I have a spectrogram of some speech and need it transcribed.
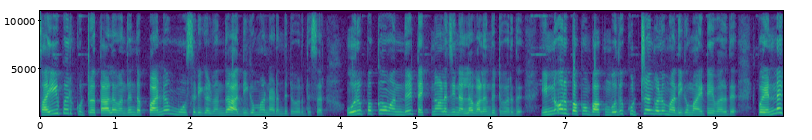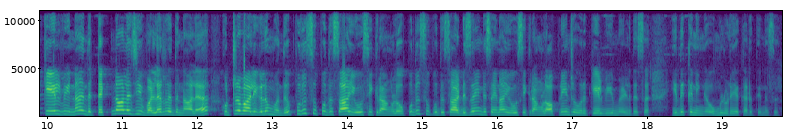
சைபர் குற்றத்தால் வந்து இந்த பண மோசடிகள் வந்து அதிகமாக நடந்துட்டு வருது சார் ஒரு பக்கம் வந்து டெக்னாலஜி நல்லா வளர்ந்துட்டு வருது. இன்னொரு பக்கம் பார்க்கும்போது குற்றங்களும் அதிகமாயிட்டே வருது. இப்போ என்ன கேள்வினா இந்த டெக்னாலஜி வளர்றதுனால குற்றவாளிகளும் வந்து புதுசு புதுசாக யோசிக்கிறாங்களோ புதுசு புதுசாக டிசைன் டிசைனாக யோசிக்கிறாங்களோ அப்படின்ற ஒரு கேள்வியும் எழுது சார் இதுக்கு நீங்கள் உங்களுடைய கருத்து என்ன சார்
